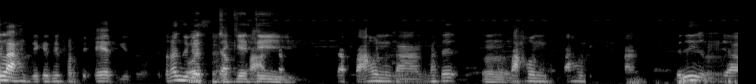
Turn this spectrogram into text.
lah JKT48 gitu itu kan juga oh, setiap, JKT. Ta setiap tahun kan maksudnya hmm. tahun tahun kan jadi hmm. ya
